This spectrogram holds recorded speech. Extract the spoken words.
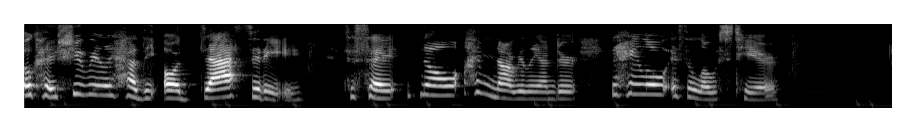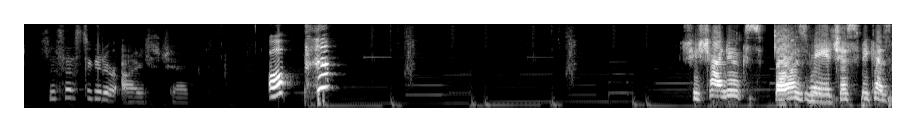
Okay, she really had the audacity to say, No, I'm not really under. The Halo is the lowest tier. Sis has to get her eyes checked. Oh! She's trying to expose me just because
